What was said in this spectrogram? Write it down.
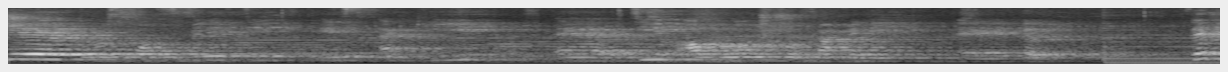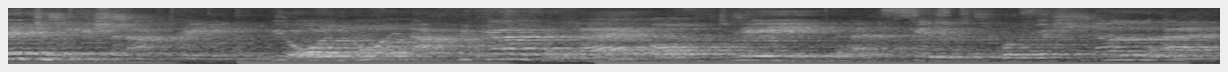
infertility. Share the responsibility is a key uh, team approach for family uh. Then education and training. We all know in Africa the lack of trained and skilled professional and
